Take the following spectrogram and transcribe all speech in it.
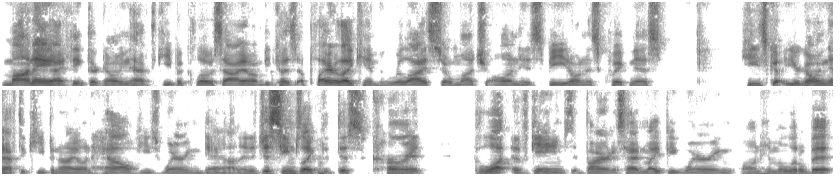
Mane, I think they're going to have to keep a close eye on because a player like him who relies so much on his speed, on his quickness, he's go- you're going to have to keep an eye on how he's wearing down. And it just seems like that this current glut of games that Bayern has had might be wearing on him a little bit.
